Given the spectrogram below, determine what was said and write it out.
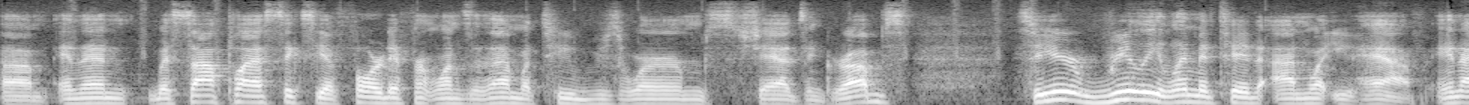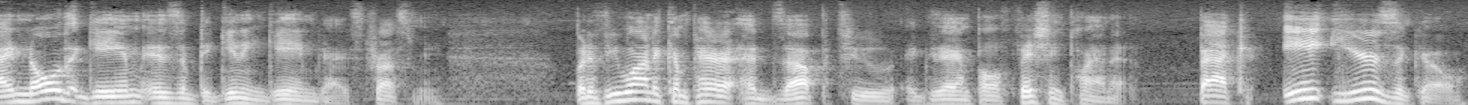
Um, and then with soft plastics, you have four different ones of them with tubes, worms, shads, and grubs. So you're really limited on what you have. And I know the game is a beginning game, guys, trust me. But if you want to compare it heads up to example Fishing Planet, back eight years ago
